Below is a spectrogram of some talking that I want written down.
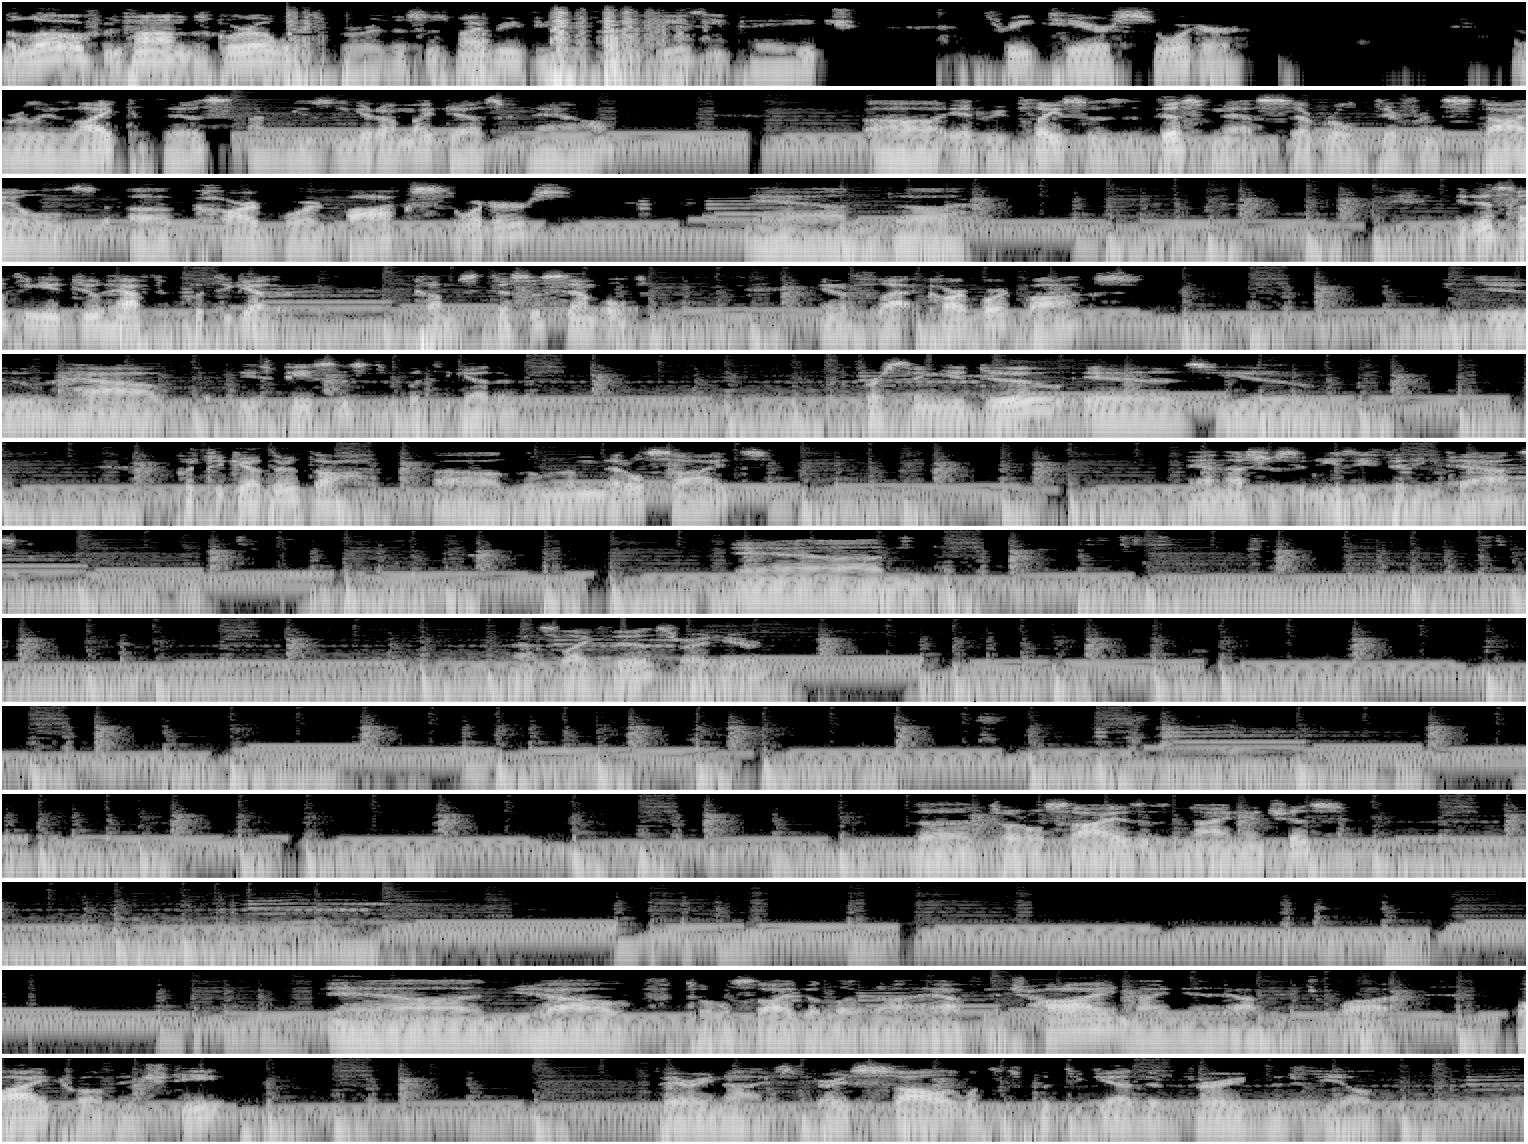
Hello from Tom's Squirrel Whisperer. This is my review of the EasyPag three-tier sorter. I really like this. I'm using it on my desk now. Uh, it replaces this mess, several different styles of cardboard box sorters. And uh, it is something you do have to put together. It comes disassembled in a flat cardboard box you have these pieces to put together. First thing you do is you put together the uh, aluminum metal sides and that's just an easy fitting task. And that's like this right here. The total size is 9 inches. And you have total size 11.5 inch high, 9.5 inch wide, 12 inch deep. Very nice, very solid once it's put together, very good feel.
